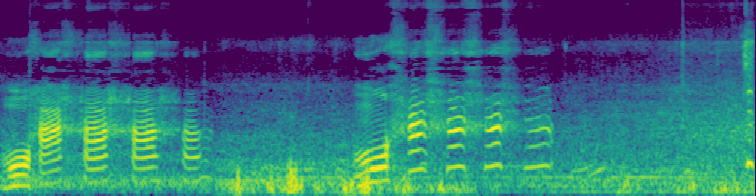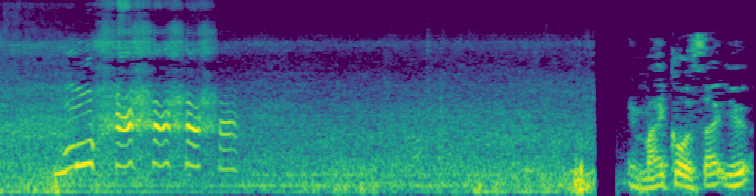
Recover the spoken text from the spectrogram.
摩哈哈哈哈，摩哈哈哈哈，这摩哈哈哈哈。Hey, Michael, is that you?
